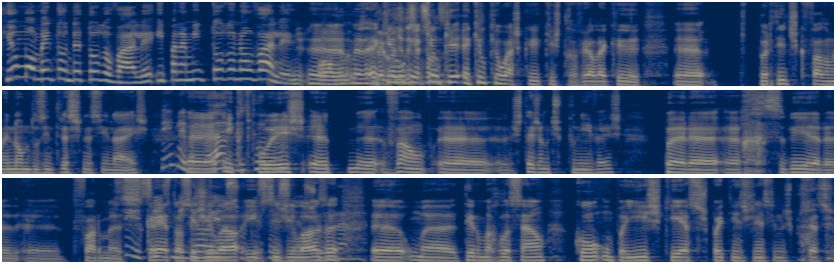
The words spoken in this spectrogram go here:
que é um momento onde todo vale e para mim todo não vale. Uh, mas aquilo, aquilo, que, aquilo que eu acho que, que isto revela é que uh, partidos que falam em nome dos interesses nacionais uh, e que depois vão, estejam disponíveis para receber de forma Sim, secreta ou sigilo, sigilosa uma, ter uma relação com um país que é suspeito de exigência nos processos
